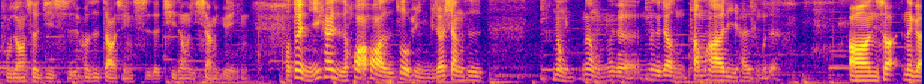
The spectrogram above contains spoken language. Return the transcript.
服装设计师或是造型师的其中一项原因。哦，对，你一开始画画的作品比较像是。那种、那种、那个、那个叫什么，Tom Hardy 还是什么的？哦，你说那个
